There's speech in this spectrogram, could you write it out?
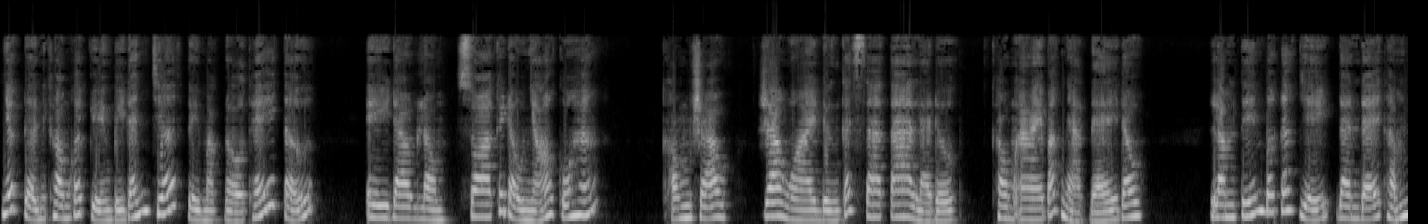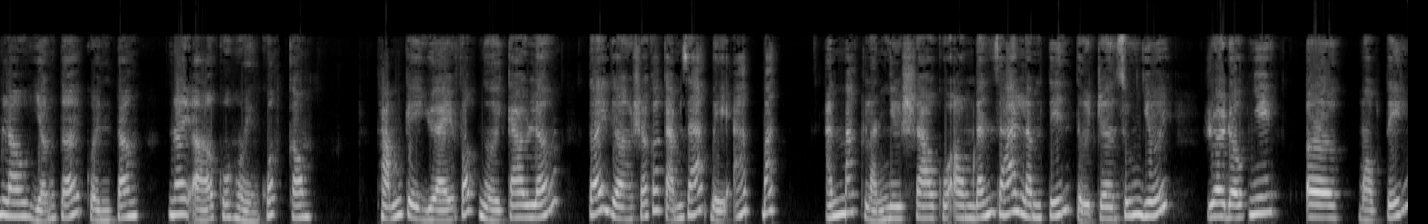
nhất định không có chuyện bị đánh chết vì mặc đồ thế tử. Y đau lòng xoa cái đầu nhỏ của hắn. Không sao, ra ngoài đừng cách xa ta là được, không ai bắt nạt đệ đâu. Lâm Tiến bất đắc dĩ đành để Thẩm Lâu dẫn tới Quỳnh Tân, nơi ở của huyền quốc công. Thẩm Kỳ Duệ vóc người cao lớn, tới gần sẽ có cảm giác bị áp bách. Ánh mắt lạnh như sao của ông đánh giá Lâm Tiến từ trên xuống dưới, rồi đột nhiên, ờ, một tiếng.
